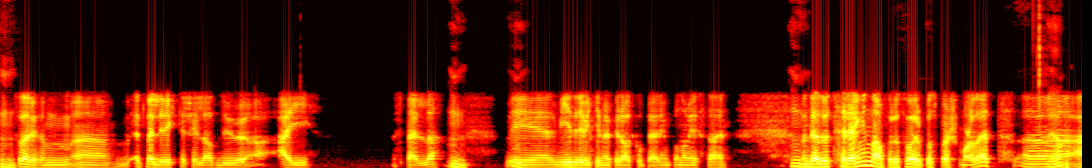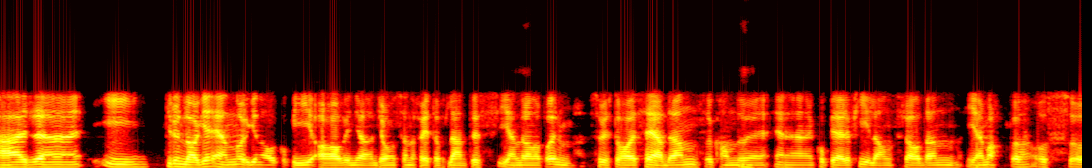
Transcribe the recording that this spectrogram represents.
Mm. Så det er liksom et veldig viktig skille at du eier spillet. Mm. Vi, vi driver ikke med piratkopiering på noe vis der. Mm. Men det du trenger da, for å svare på spørsmålet ditt, uh, Ja. er uh, i grunnlaget en original kopi av Indiana Jones and the Fate of Atlantis i en eller annen form. Så hvis du har CD-en, så kan du uh, kopiere filene fra den i en mappe, og så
